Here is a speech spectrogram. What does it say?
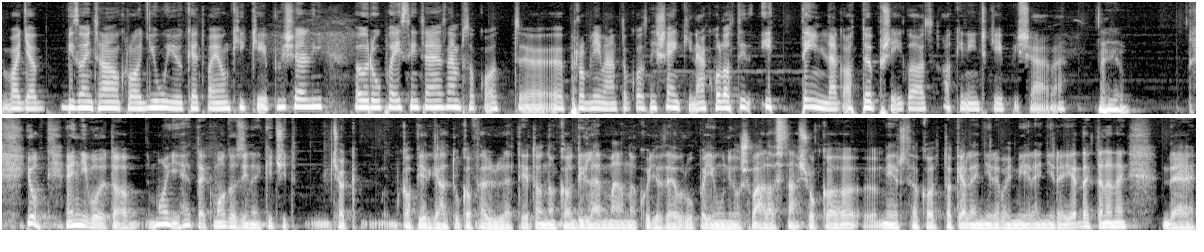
vagy a bizonytalanokról, hogy jó őket vajon ki képviseli. Európai szinten ez nem szokott problémát okozni senkinek, holott itt, itt tényleg a többség az, aki nincs képviselve. Igen. Jó, ennyi volt a mai hetek magazin, egy kicsit csak kapirgáltuk a felületét annak a dilemmának, hogy az Európai Uniós választások miért szakadtak el ennyire, vagy miért ennyire érdektelenek, de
